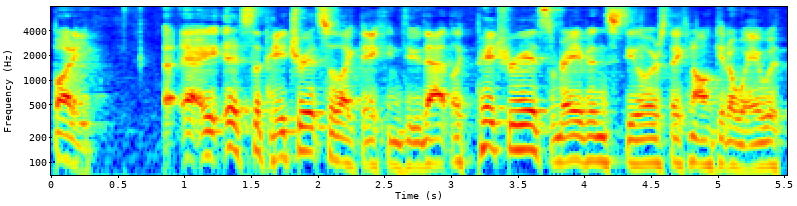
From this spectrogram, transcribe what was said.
buddy. It's the Patriots, so like they can do that. Like Patriots, Ravens, Steelers, they can all get away with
